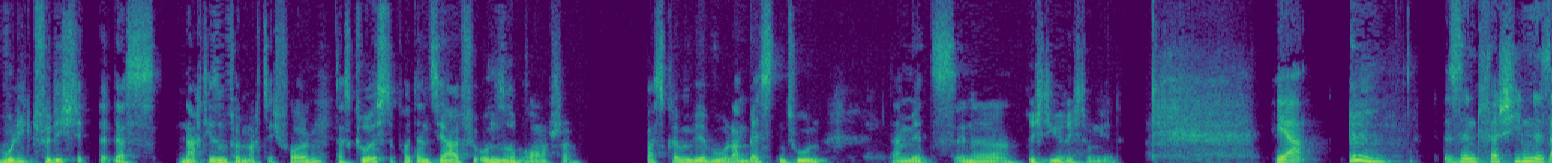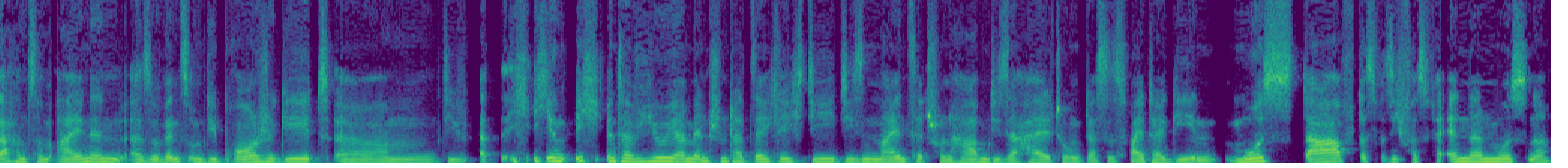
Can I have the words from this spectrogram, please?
wo liegt für dich das nach diesen 85 Folgen das größte Potenzial für unsere Branche? Was können wir wohl am besten tun, damit es in eine richtige Richtung geht? Ja, sind verschiedene Sachen. Zum einen, also wenn es um die Branche geht, ähm, die, ich, ich, ich interviewe ja Menschen tatsächlich, die diesen Mindset schon haben, diese Haltung, dass es weitergehen muss, darf, dass sich was verändern muss. Ne?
